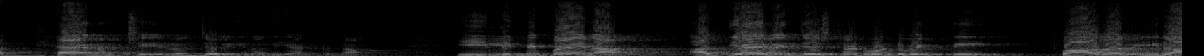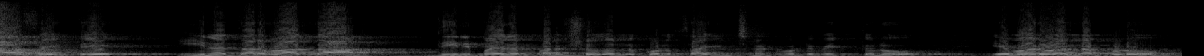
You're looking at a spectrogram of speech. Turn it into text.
అధ్యయనం చేయడం జరిగినది అంటున్నాం. ఈ లిపి పైన అధ్యయనం చేసినటువంటి వ్యక్తి ఫాదర్ ఇరాస్ అయితే ఈయన తర్వాత దీనిపైన పరిశోధనలు కొనసాగించినటువంటి వ్యక్తులు ఎవరు అన్నప్పుడు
